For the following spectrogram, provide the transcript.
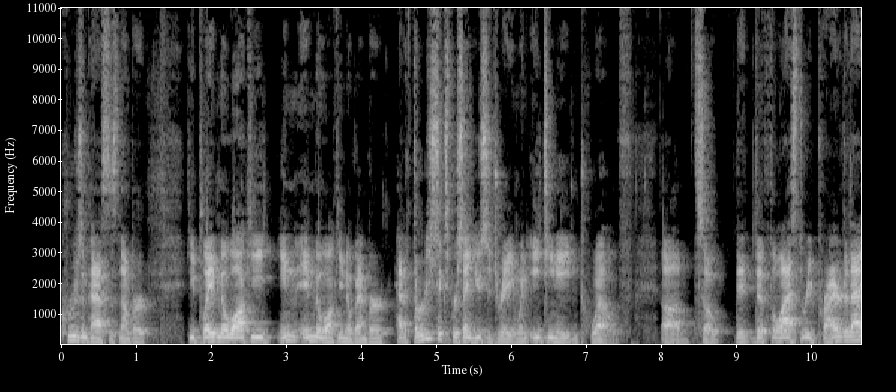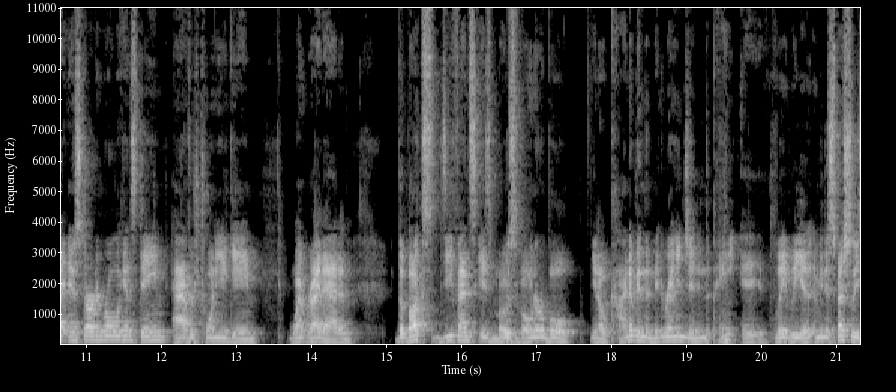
cruising past this number. He played Milwaukee in, in Milwaukee in November, had a 36% usage rate and went 18, 8, and 12. Uh, so the, the, the last three prior to that in a starting role against Dame, averaged 20 a game, went right at him. The Bucks defense is most vulnerable, you know, kind of in the mid range and in the paint it, lately. I mean, especially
